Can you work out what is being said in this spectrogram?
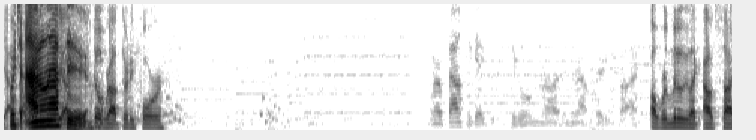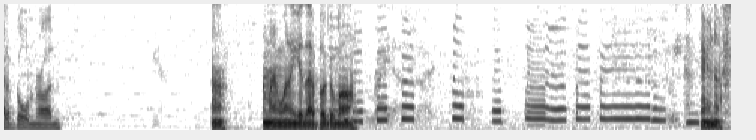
Yeah, Which I don't have yeah, to do. Still Route 34. We're about to get to Goldenrod in Route 35. Oh, we're literally like outside of Goldenrod. Huh. I might want to get that Pokeball. Fair enough.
